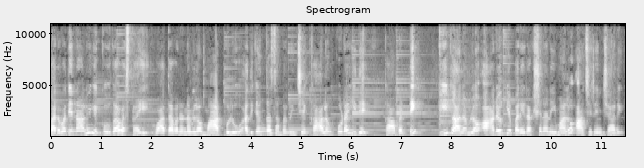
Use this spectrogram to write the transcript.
పర్వదినాలు ఎక్కువగా వస్తాయి. వాతావరణంలో మార్పులు అధికంగా సంభవించే కాలం కూడా ఇదే. కాబట్టి ఈ కాలంలో ఆరోగ్య పరిరక్షణ నియమాలు ఆచరించాలి.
